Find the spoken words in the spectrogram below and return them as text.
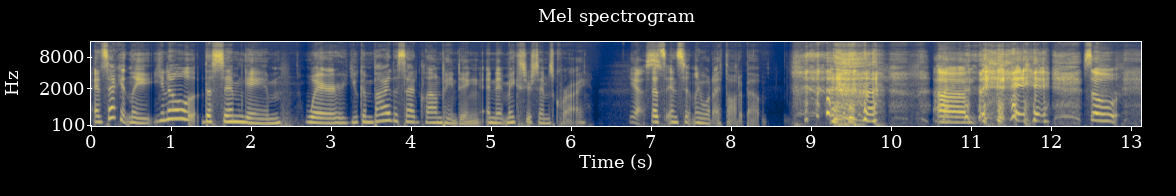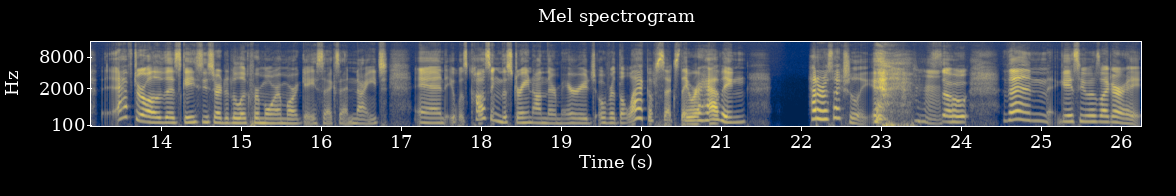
And secondly, you know the sim game where you can buy the sad clown painting and it makes your sims cry. yes. That's instantly what I thought about. um, so after all of this, Gacy started to look for more and more gay sex at night, and it was causing the strain on their marriage over the lack of sex they were having heterosexually. Mhm. So then Gacy was like, All right,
